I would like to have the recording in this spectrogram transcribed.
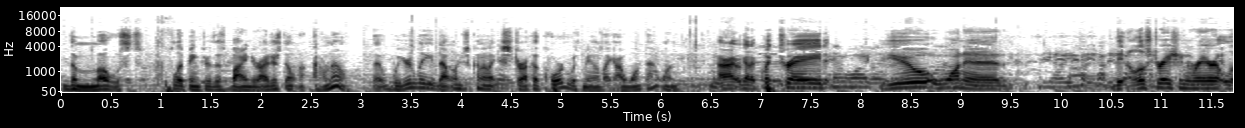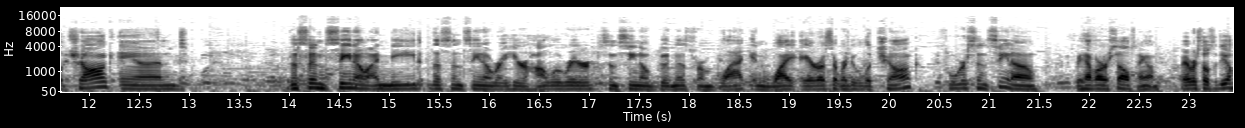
the most flipping through this binder. I just don't, I don't know. That weirdly, that one just kind of like struck a chord with me. I was like, I want that one. All right, we got a quick trade. You wanted the illustration rare Lechonk and the Cinccino, I need the Cinccino right here. Hollow Rare Cinccino goodness from Black and White era. So we're gonna do Lechonk for Cinccino. We have ourselves, hang on, we have ourselves a deal.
